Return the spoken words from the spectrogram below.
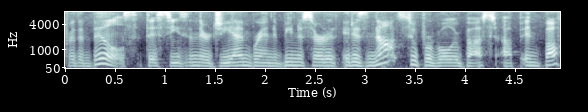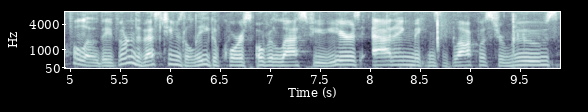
for the Bills this season, their GM, Brandon Beane, asserted it is not Super Bowl or bust up in Buffalo. They've been one of the best teams in the league, of course, over the last few years, adding, making some blockbuster moves.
